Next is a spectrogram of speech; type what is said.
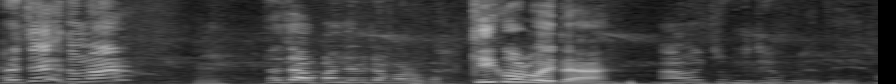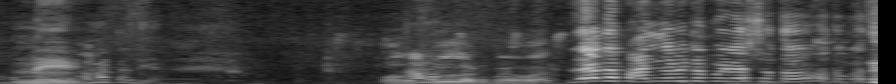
হয়েছে তোমার? তো যাও পাঞ্জাবিটা পরো কি করব এটা? আমি একটু ভিডিও করে দিই। নে। আমারটা দিয়া। কতক্ষণ লাগবে আমার? দাদা পাঞ্জাবিটা পরে আসো তো অত কথা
